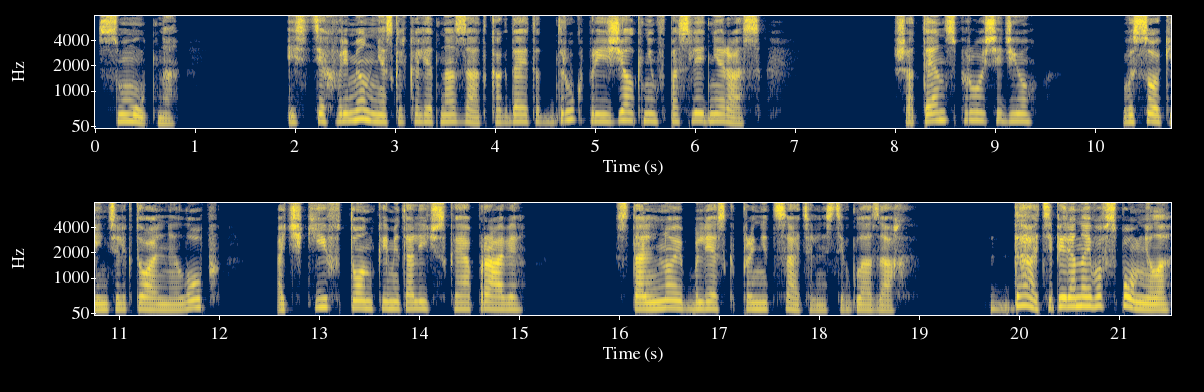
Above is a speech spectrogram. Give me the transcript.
смутно, из тех времен несколько лет назад, когда этот друг приезжал к ним в последний раз — шатен с проседью, высокий интеллектуальный лоб, очки в тонкой металлической оправе, стальной блеск проницательности в глазах. Да, теперь она его вспомнила.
